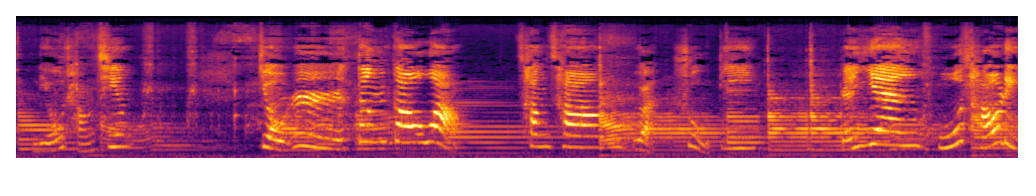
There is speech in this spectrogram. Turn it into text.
·刘长卿。九日登高望，苍苍远树低。人烟胡草里，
